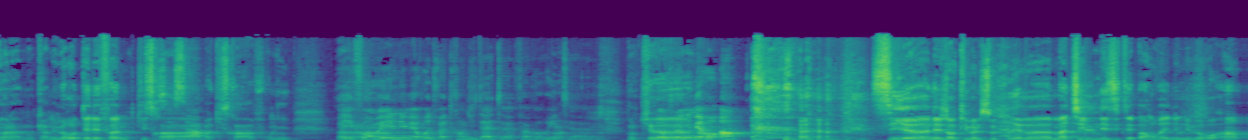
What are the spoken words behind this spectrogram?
Voilà, donc un numéro de téléphone qui sera, bah, qui sera fourni. Et il faut Euh, envoyer le numéro de votre candidate favorite. Ouais. euh. Donc, le numéro 1. si les gens qui veulent soutenir Mathilde, n'hésitez pas à envoyer le numéro 1.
